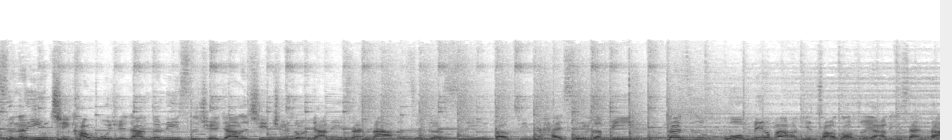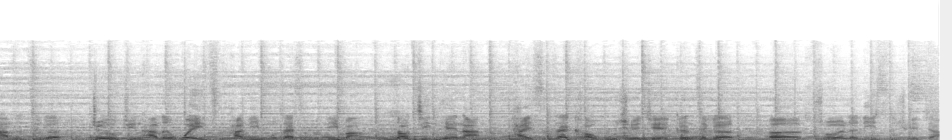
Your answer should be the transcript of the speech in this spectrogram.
只能引起考古学家跟历史学家的兴趣，说亚历山大的这个死因到今天还是一个谜。但是我没有办法去找到说亚历山大的这个究竟他的位置，他陵墓在什么地方？到今天啊，还是在考古学界跟这个呃所谓的历史学家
